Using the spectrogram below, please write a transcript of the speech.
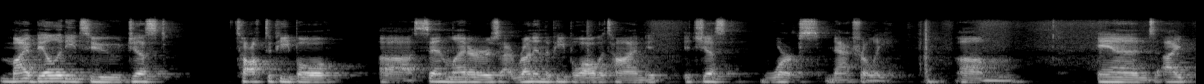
my ability to just talk to people, uh, send letters, I run into people all the time. It it just works naturally, um, and I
